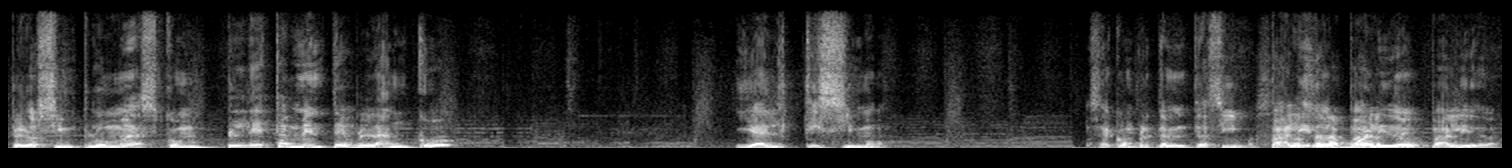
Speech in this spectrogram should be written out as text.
pero sin plumas, completamente blanco y altísimo. O sea, completamente así, pálido, pálido, pálido.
